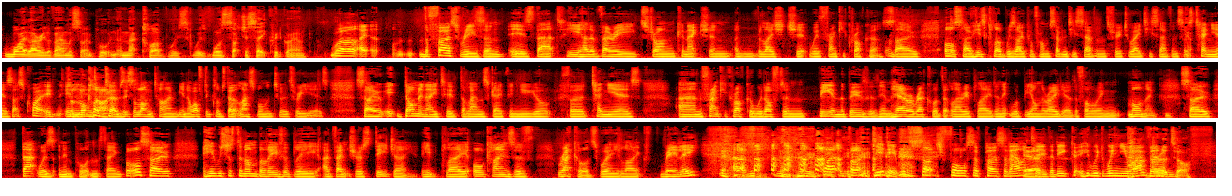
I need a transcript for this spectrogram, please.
why Larry Levan was so important and that club was was was such a sacred ground. Well, I, the first reason is that he had a very strong connection and relationship with Frankie Crocker. So, also, his club was open from 77 through to 87. So, it's 10 years. That's quite, in, in club time. terms, it's a long time. You know, often clubs don't last more than two or three years. So, it dominated the landscape in New York for 10 years. And Frankie Crocker would often be in the booth with him, hear a record that Larry played, and it would be on the radio the following morning. So that was an important thing. But also, he was just an unbelievably adventurous DJ. He'd play all kinds of records where you're like, really? Um, but, but did it with such force of personality Yeah. that he he would win you Pat over. and-.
